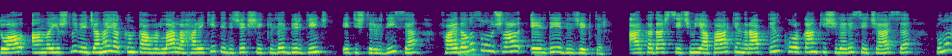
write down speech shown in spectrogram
Doğal, anlayışlı ve cana yakın tavırlarla hareket edecek şekilde bir genç yetiştirildiyse faydalı sonuçlar elde edilecektir. Arkadaş seçimi yaparken Rab'den korkan kişileri seçerse bunun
